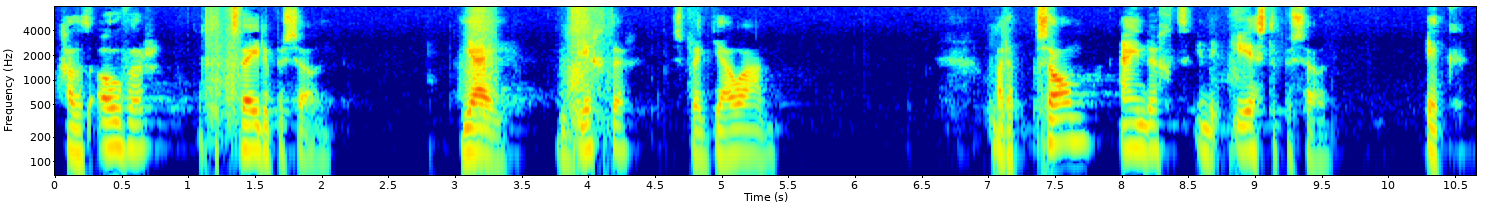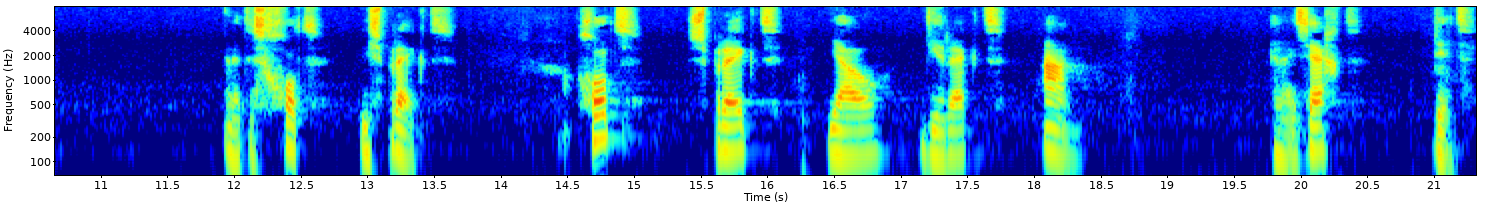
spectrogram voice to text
gaat het over op de tweede persoon. Jij, de dichter, spreekt jou aan. Maar de psalm eindigt in de eerste persoon. Ik. En het is God die spreekt. God spreekt jou direct aan. En hij zegt dit.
